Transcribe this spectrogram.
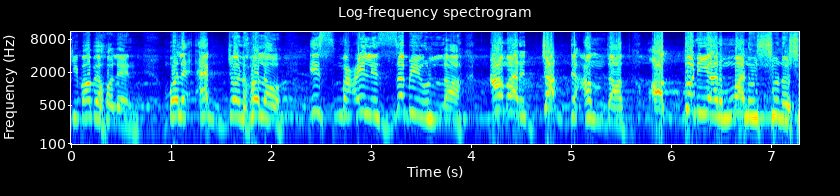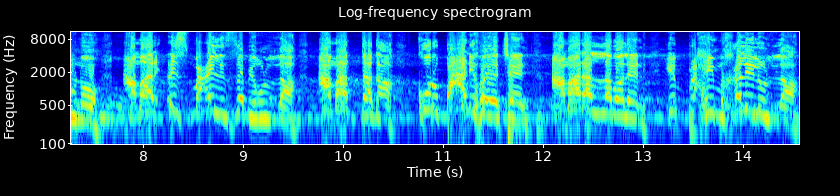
কীভাবে হলেন? বলে, একজন হলো ইসমাইল জবিউল্লাহ, আমার জাদ্দে আমদাদ। অদ্দুনিয়ার মানুষ, শুনো শুনো, আমার ইসমাইল জবিউল্লাহ, আমার দাদা কুরবানি হয়েছেন। আমার আল্লাহ বলেন, ইব্রাহিম খলিলুল্লাহ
